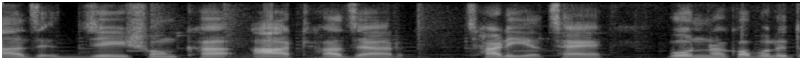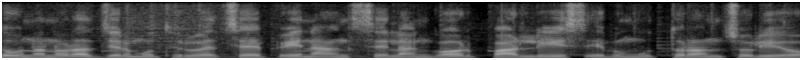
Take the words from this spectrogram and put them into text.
আজ যেই সংখ্যা আট হাজার ছাড়িয়েছে বন্যা কবলিত অন্যান্য রাজ্যের মধ্যে রয়েছে পেনাং, সেলাঙ্গর, পার্লিস এবং উত্তরাঞ্চলীয়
